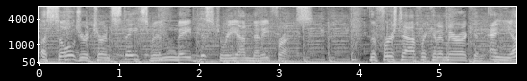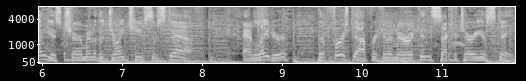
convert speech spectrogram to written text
a soldier turned statesman, made history on many fronts. The first African American and youngest chairman of the Joint Chiefs of Staff, and later, the first African American Secretary of State.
